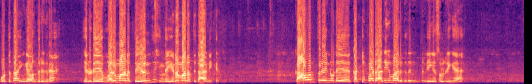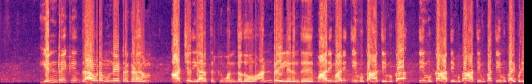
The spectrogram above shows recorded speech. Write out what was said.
போட்டு தான் இங்கே வந்திருக்கிறேன். என்னுடைய வருமானத்தை இழந்து இந்த இனமானத்துக்காக நிற்கிறேன் காவல்துறையினுடைய கட்டுப்பாடு அதிகமாக இருக்குதுன்னு நீங்கள் சொல்கிறீங்க என்றைக்கு திராவிட முன்னேற்ற கழகம் ஆட்சி அதிகாரத்திற்கு வந்ததோ அன்றையிலிருந்து மாறி மாறி திமுக அதிமுக திமுக அதிமுக அதிமுக திமுக இப்படி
